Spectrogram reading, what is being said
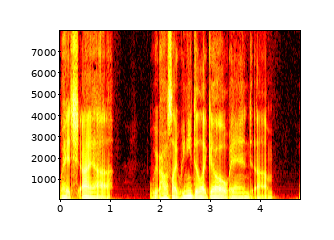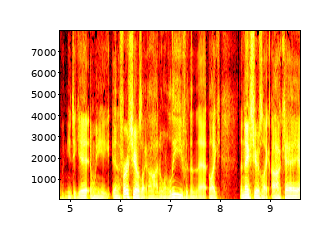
which I uh we, I was like we need to like go and um we need to get and we in the first year I was like oh I don't want to leave and then that like the next year is like okay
